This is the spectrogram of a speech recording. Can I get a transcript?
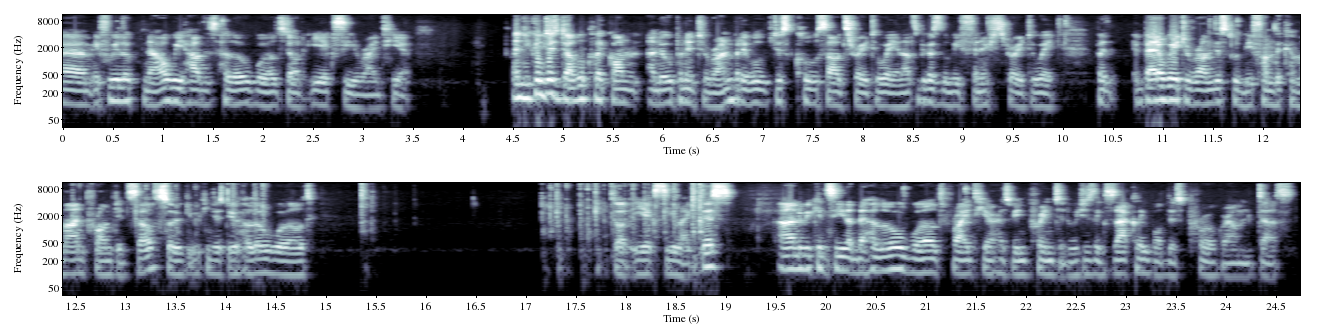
um, if we look now, we have this hello world.exe right here. And you can just double click on and open it to run, but it will just close out straight away, and that's because it'll be finished straight away. But a better way to run this would be from the command prompt itself, so we can just do hello world.exe like this, and we can see that the hello world right here has been printed, which is exactly what this program does.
